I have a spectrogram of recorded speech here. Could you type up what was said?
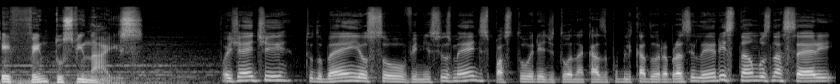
Eventos Finais. Oi, gente, tudo bem? Eu sou Vinícius Mendes, pastor e editor na Casa Publicadora Brasileira. Estamos na série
